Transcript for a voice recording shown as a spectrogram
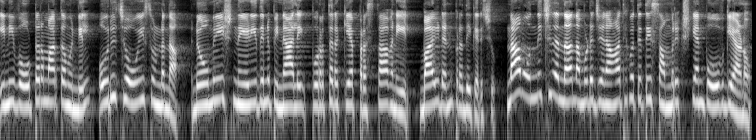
ഇനി വോട്ടർമാർക്ക് മുന്നിൽ ഒരു ചോയ്സ് ഉണ്ടെന്ന് നോമിനേഷൻ നേടിയതിനു പിന്നാലെ പുറത്തിറക്കിയ പ്രസ്താവനയിൽ ബൈഡൻ പ്രതികരിച്ചു. നാം ഒന്നിച്ചു നിന്ന് നമ്മുടെ ജനാധിപത്യത്തെ സംരക്ഷിക്കാൻ പോവുകയാണോ?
